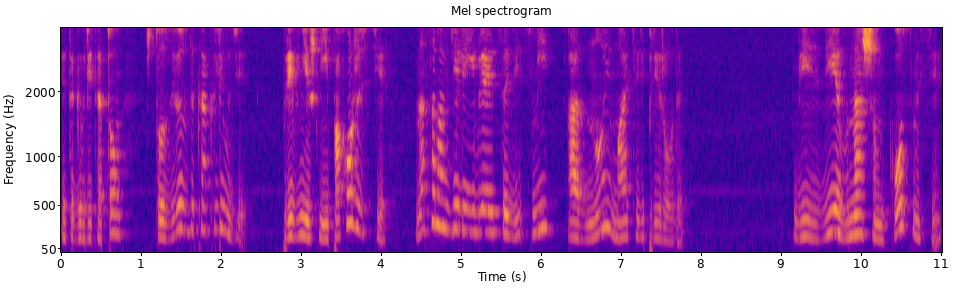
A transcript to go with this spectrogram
Это говорит о том, что звезды как люди, при внешней похожести на самом деле являются детьми одной матери природы. Везде в нашем космосе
